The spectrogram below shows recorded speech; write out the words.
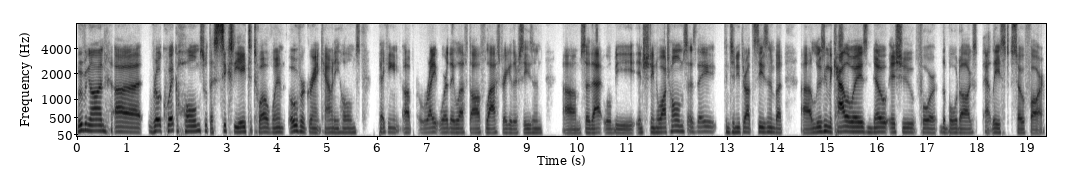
Moving on, uh, real quick, Holmes with a 68 to 12 win over Grant County. Holmes picking up right where they left off last regular season. Um, so that will be interesting to watch Holmes as they continue throughout the season. But uh, losing the Callaways, no issue for the Bulldogs, at least so far.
